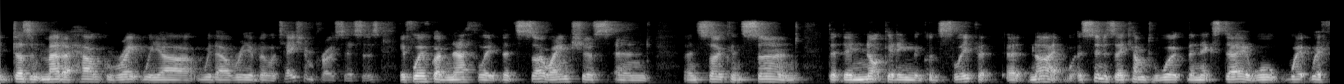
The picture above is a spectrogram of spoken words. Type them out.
it doesn't matter how great we are with our rehabilitation processes if we've got an athlete that's so anxious and and so concerned that they're not getting the good sleep at, at night as soon as they come to work the next day well we're, we're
